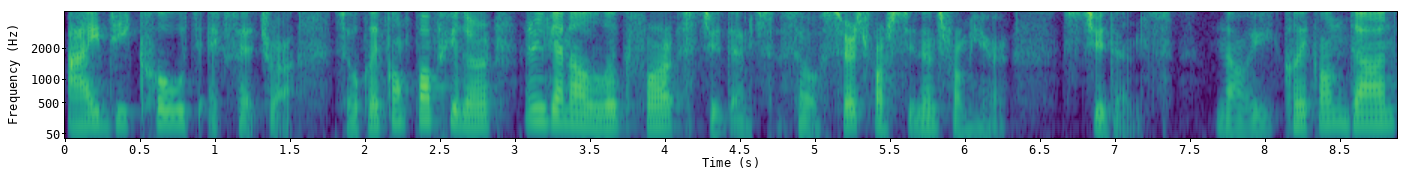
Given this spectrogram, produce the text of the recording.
ID code, etc. So click on popular and you're gonna look for students. So search for students from here. Students. Now you click on done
